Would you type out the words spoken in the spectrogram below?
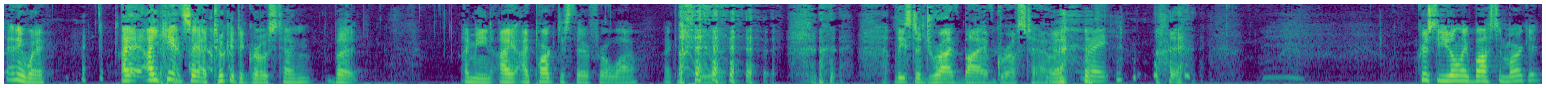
Anyway, I, I can't say I took it to Gross Town, but I mean, I, I parked us there for a while. I can say that. At least a drive by of Grosstown. Yeah. right. Christy, you don't like Boston Market?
